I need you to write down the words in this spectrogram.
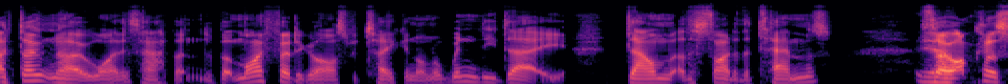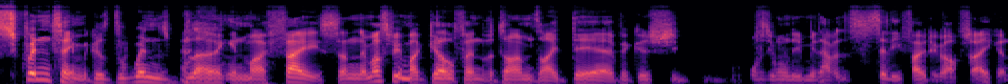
I don't know why this happened, but my photographs were taken on a windy day down at the side of the Thames. So I'm kind of squinting because the wind's blowing in my face, and it must be my girlfriend at the time's idea because she obviously wanted me to have a silly photograph taken.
